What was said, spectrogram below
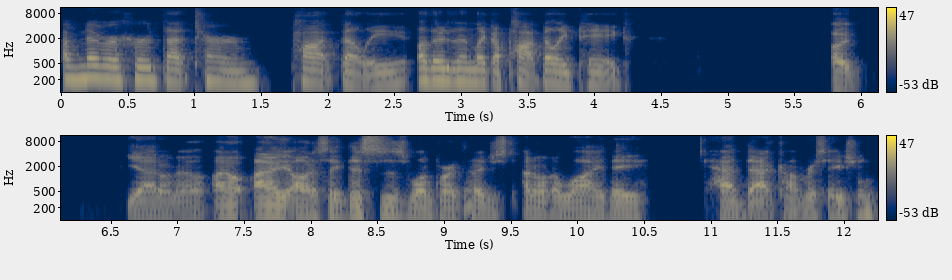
I've never heard that term pot belly other than like a pot belly pig. I yeah, I don't know. I don't. I honestly, this is one part that I just I don't know why they had that conversation.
